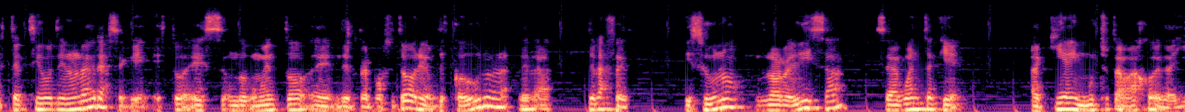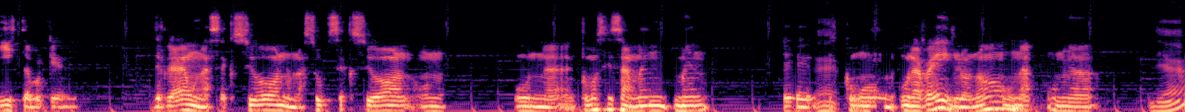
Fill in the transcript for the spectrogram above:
este archivo tiene una gracia, que esto es un documento eh, del repositorio, el disco duro de la, de la FED. Y si uno lo revisa, se da cuenta que aquí hay mucho trabajo detallista, porque declaran una sección, una subsección, un, un ¿cómo se dice? Eh, eh. Es como un, arreglo, ¿no? Una, una... ¿Ya?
